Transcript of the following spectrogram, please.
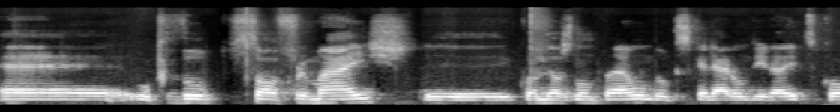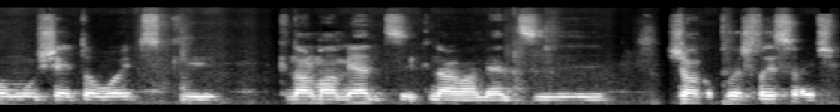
é, o que dupe sofre mais é, quando eles não estão do que se calhar um direito com os 7 ou 8 que, que normalmente, que normalmente jogam pelas seleções.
